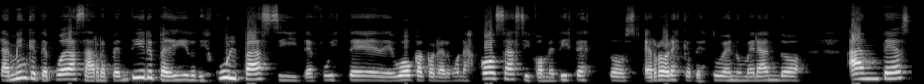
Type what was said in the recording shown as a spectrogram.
también que te puedas arrepentir, pedir disculpas si te fuiste de boca con algunas cosas, si cometiste estos errores que te estuve enumerando antes,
